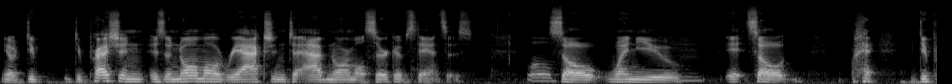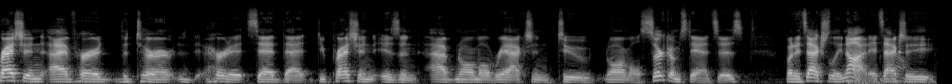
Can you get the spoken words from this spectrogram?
you know de- depression is a normal reaction to abnormal circumstances Whoa. so when you mm-hmm. it so depression I've heard the term heard it said that depression is an abnormal reaction to normal circumstances, but it's actually not. It's No. actually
